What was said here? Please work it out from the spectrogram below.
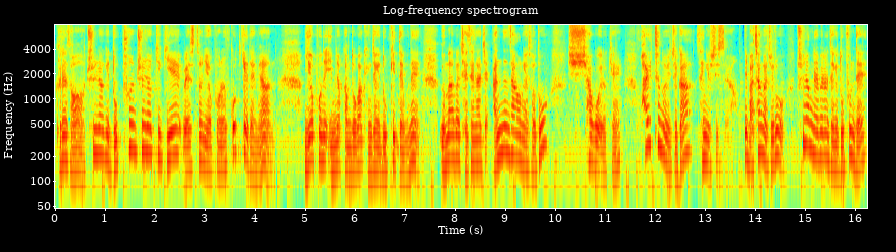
그래서 출력이 높은 출력기기에 웨스톤 이어폰을 꽂게 되면 이어폰의 입력 감도가 굉장히 높기 때문에 음악을 재생하지 않는 상황에서도 쉬 하고 이렇게 white noise가 생길 수 있어요. 이 마찬가지로 출력 레벨은 되게 높은데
